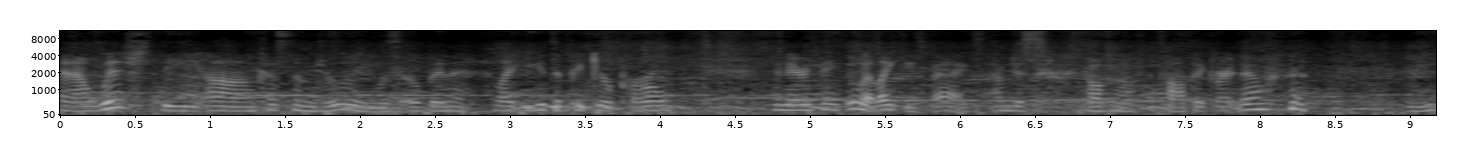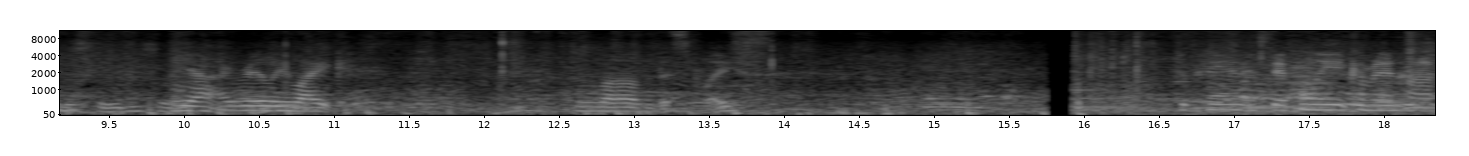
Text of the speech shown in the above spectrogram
And I wish the um, custom jewelry was open. Like you get to pick your pearl and everything. Ooh, I like these bags. I'm just talking off the topic right now. yeah, I really like love this place. Japan is definitely coming in hot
